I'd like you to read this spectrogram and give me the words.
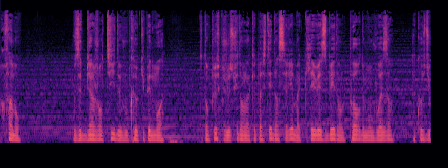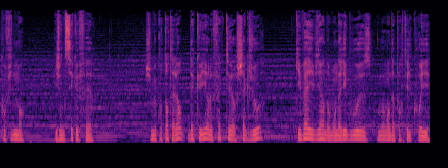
Enfin bon, vous êtes bien gentil de vous préoccuper de moi, d'autant plus que je suis dans l'incapacité d'insérer ma clé USB dans le port de mon voisin à cause du confinement, et je ne sais que faire. Je me contente alors d'accueillir le facteur chaque jour, qui va et vient dans mon allée boueuse au moment d'apporter le courrier.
